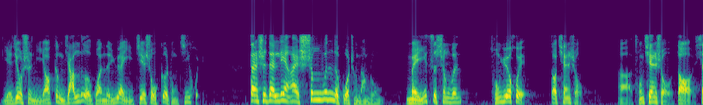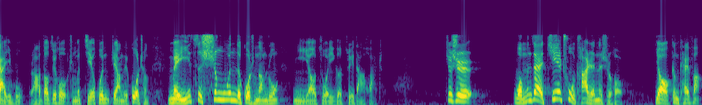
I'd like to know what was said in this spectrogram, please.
也就是你要更加乐观的愿意接受各种机会。但是在恋爱升温的过程当中，每一次升温，从约会到牵手。啊，从牵手到下一步，然后到最后什么结婚这样的过程，每一次升温的过程当中，你要做一个最大化者，就是我们在接触他人的时候，要更开放、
